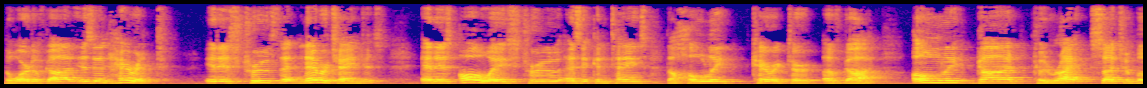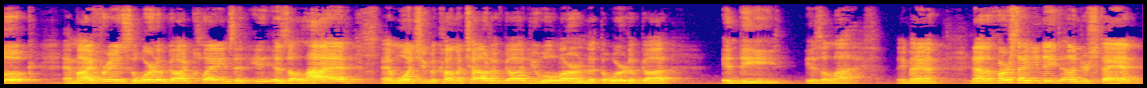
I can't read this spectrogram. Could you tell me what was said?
The Word of God is inerrant. It is truth that never changes and is always true as it contains the holy character of God. Only God could write such a book. And my friends, the Word of God claims that it is alive. And once you become a child of God, you will learn that the Word of God indeed is alive. Amen. Now, the first thing you need to understand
